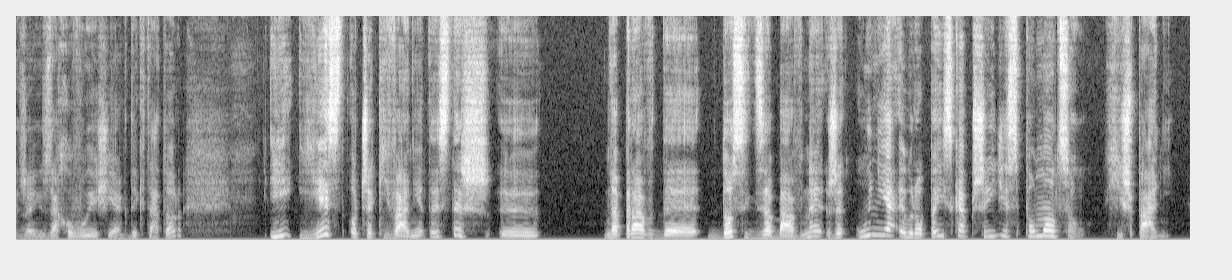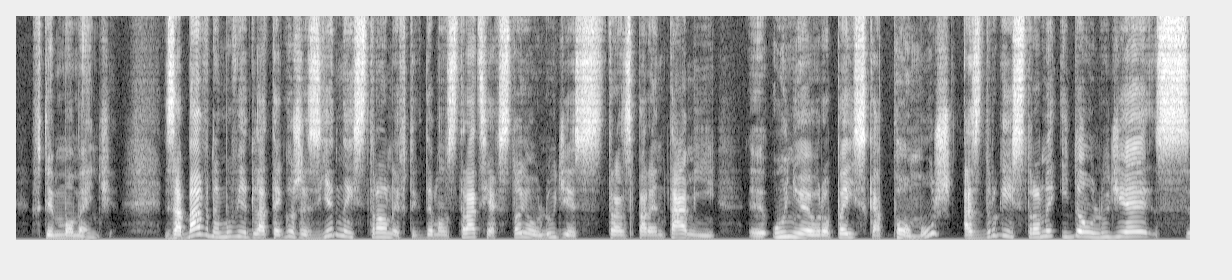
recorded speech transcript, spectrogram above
że zachowuje się jak dyktator. I jest oczekiwanie, to jest też y, naprawdę dosyć zabawne, że Unia Europejska przyjdzie z pomocą Hiszpanii w tym momencie. Zabawne mówię dlatego, że z jednej strony w tych demonstracjach stoją ludzie z transparentami y, Unia Europejska pomóż, a z drugiej strony idą ludzie z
